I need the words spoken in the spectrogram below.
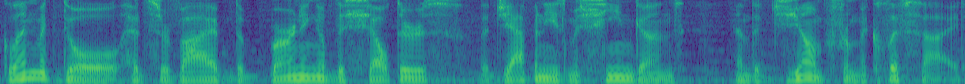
Glenn McDole had survived the burning of the shelters, the Japanese machine guns, and the jump from the cliffside.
